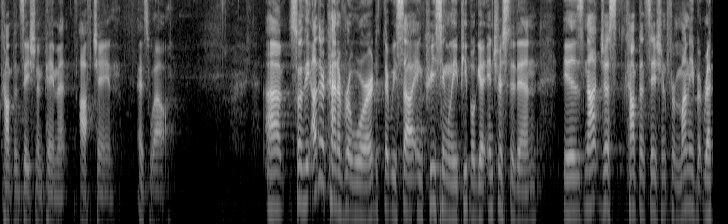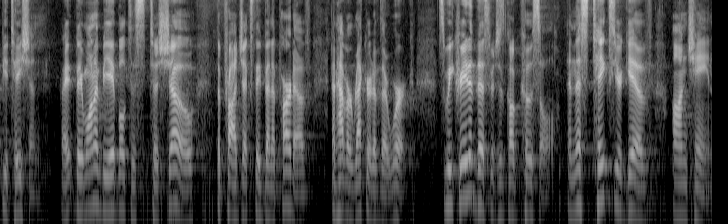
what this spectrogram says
compensation and payment off chain as well. Uh, so, the other kind of reward that we saw increasingly people get interested in is not just compensation for money, but reputation right? They want to be able to, to show the projects they've been a part of and have a record of their work. So we created this, which is called CoSoul, and this takes your give on chain.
